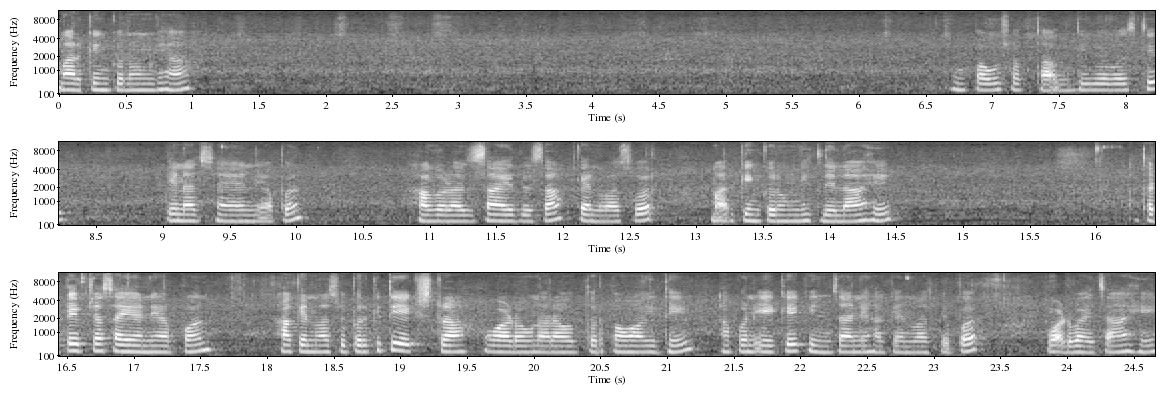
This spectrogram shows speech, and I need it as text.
मार्किंग करून घ्या. पाहू शकता अगदी व्यवस्थित. पेनाच्या सहाय्याने आपण हा गळा जसा आहे तसा कॅनव्हासवर मार्किंग करून घेतलेला आहे. आता टेपच्या साह्याने आपण हा कॅनव्हास पेपर किती एक्स्ट्रा वाढवणार आहोत तर पहा इथे आपण एक एक इंचाने हा कॅनव्हास पेपर वाढवायचा आहे.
